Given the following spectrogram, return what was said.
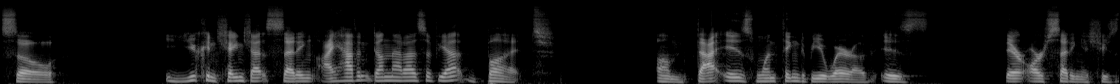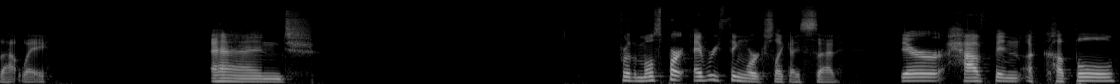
So you can change that setting. I haven't done that as of yet, but um that is one thing to be aware of is there are setting issues that way. And for the most part everything works like I said. There have been a couple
